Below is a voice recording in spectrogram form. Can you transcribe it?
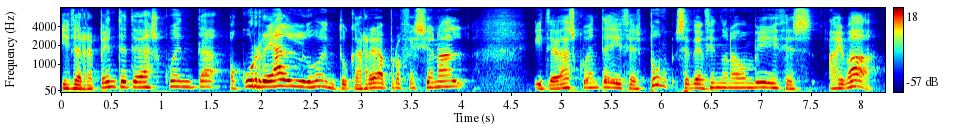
y de repente te das cuenta, ocurre algo en tu carrera profesional y te das cuenta y dices, ¡pum!, se te enciende una bombilla y dices, ahí va,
